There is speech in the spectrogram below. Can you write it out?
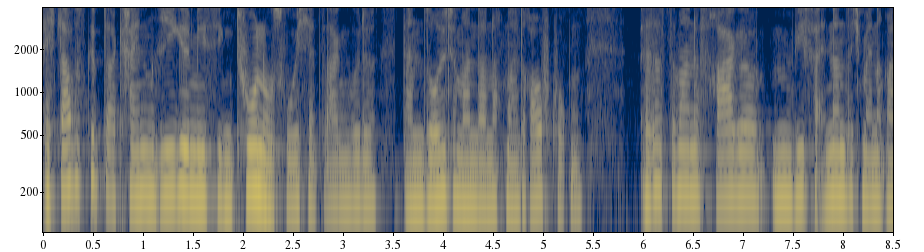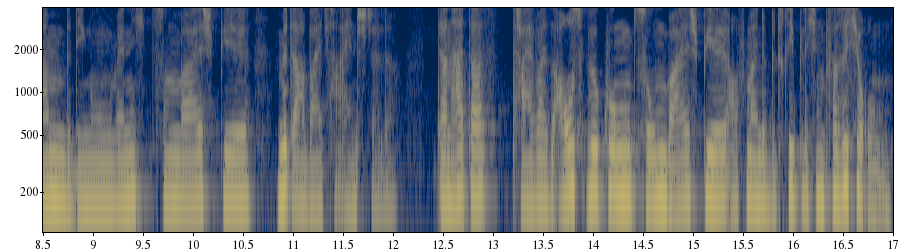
Ich glaube, es gibt da keinen regelmäßigen Turnus, wo ich jetzt sagen würde, dann sollte man da nochmal drauf gucken. Es ist immer eine Frage, hm, wie verändern sich meine Rahmenbedingungen, wenn ich zum Beispiel Mitarbeiter einstelle. Dann hat das teilweise Auswirkungen zum Beispiel auf meine betrieblichen Versicherungen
